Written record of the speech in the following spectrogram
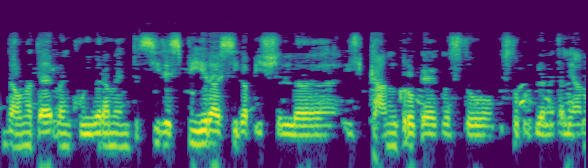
da, una terra in cui veramente si respira e si capisce il, il cancro che è questo, questo, problema italiano.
